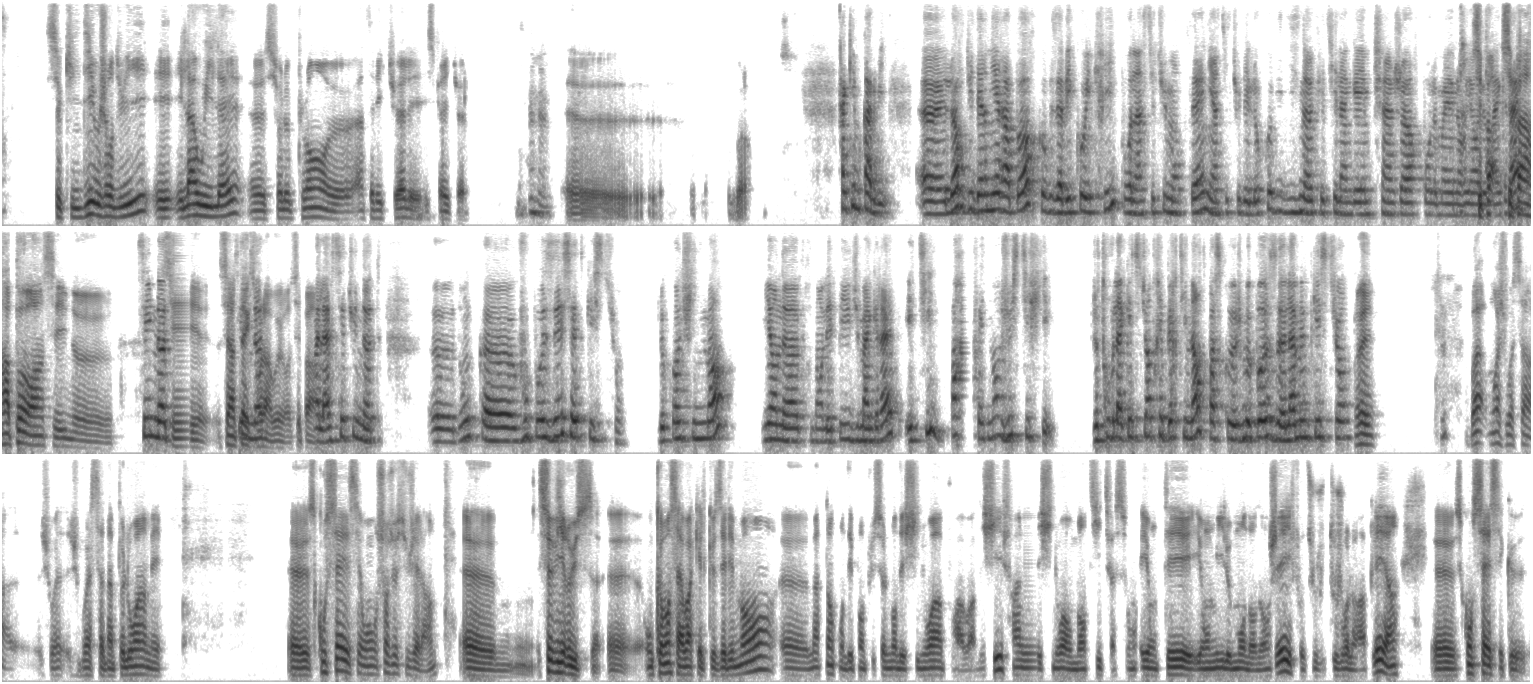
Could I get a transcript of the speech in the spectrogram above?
ce qu'il dit aujourd'hui et, là où il est euh, sur le plan euh, intellectuel et, spirituel. Mhm. Euh, voilà. Hakim Karbi, lors du dernier rapport que vous avez coécrit pour l'Institut Montaigne, intitulé Le Covid-19 est-il un game changer pour le Moyen-Orient Ce n'est pas un rapport, hein, c'est une. C'est une note. C'est un texte, voilà. Ouais, c'est pas... Voilà, c'est une note. donc, vous posez cette question. Le confinement mis en œuvre dans les pays du Maghreb est-il parfaitement justifié? Je trouve la question très pertinente parce que je me pose la même question. Oui. Bah, moi, je vois ça, je vois, ça d'un peu loin, mais euh, ce qu'on sait, c'est, on change de sujet là. Hein. Euh, ce virus, euh, on commence à avoir quelques éléments. maintenant qu'on dépend plus seulement des Chinois pour avoir des chiffres, hein. les Chinois ont menti de façon éhontée et ont mis le monde en danger. Il faut toujours, le rappeler. Hein. ce qu'on sait, c'est que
